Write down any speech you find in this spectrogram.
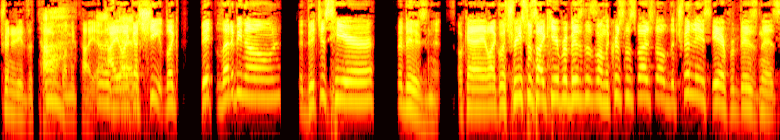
Trinity at the top. Let me tell you, I like a sheep. Like bit, let it be known the bitch is here for business. Okay, like Latrice was like here for business on the Christmas special. The Trinity's here for business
